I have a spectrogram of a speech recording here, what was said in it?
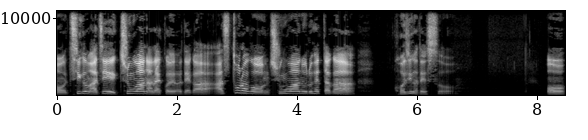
어, 지금 아직 중후한 안 할 거예요. 내가 아스토라검 중후한으로 했다가 거지가 됐어. 어,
